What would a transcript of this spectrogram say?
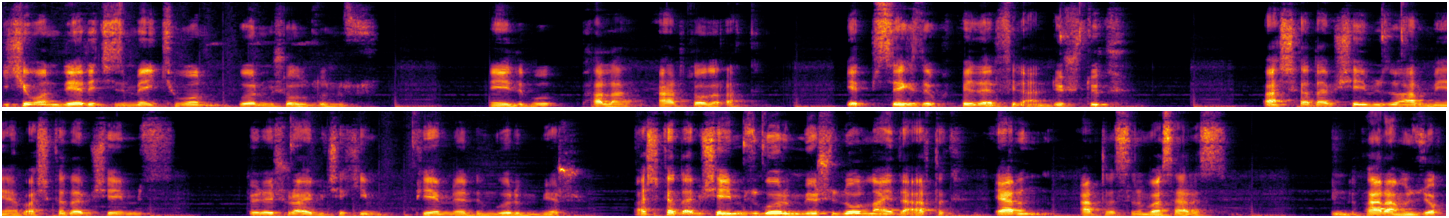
2 won değeri çizme 2 won görmüş olduğunuz neydi bu pala artı olarak 78'de kupeler falan düştük. Başka da bir şeyimiz var mı ya? Başka da bir şeyimiz. Şöyle şurayı bir çekeyim. PM'lerden görünmüyor. Başka da bir şeyimiz görünmüyor. Şu dolunayda artık yarın artısını basarız. Şimdi paramız yok.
